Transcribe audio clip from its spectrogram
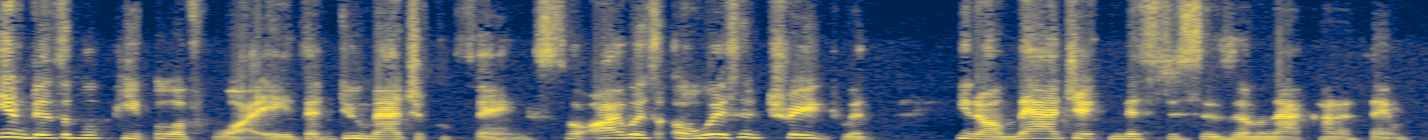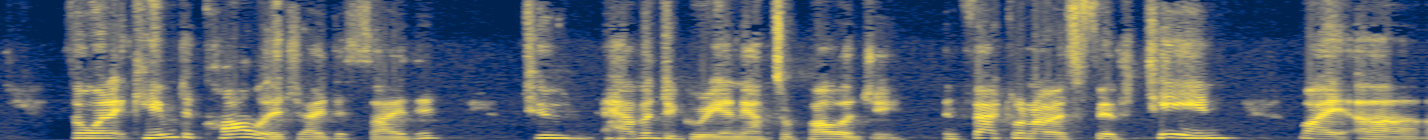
the invisible people of Hawaii that do magical things. So I was always intrigued with, you know, magic, mysticism, and that kind of thing. So when it came to college, I decided to have a degree in anthropology. In fact, when I was 15, my uh,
